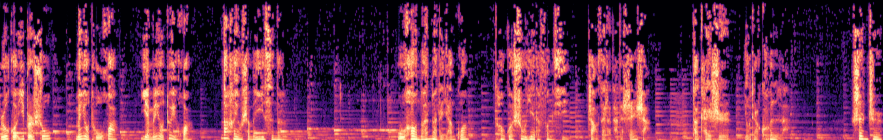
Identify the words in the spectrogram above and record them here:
如果一本书没有图画，也没有对话，那还有什么意思呢？午后暖暖的阳光，透过树叶的缝隙，照在了他的身上。他开始有点困了，甚至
